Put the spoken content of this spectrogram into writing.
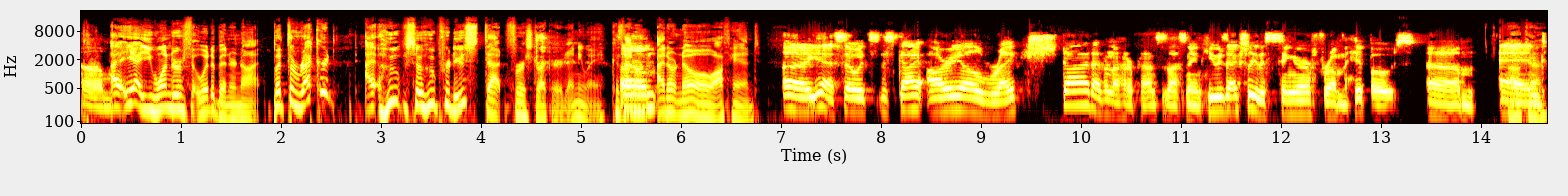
Um, I, yeah, you wonder if it would have been or not. But the record, I, who so who produced that first record anyway? Because I don't Um, I don't know offhand. Uh, yeah, so it's this guy Ariel Rechtshaid. I don't know how to pronounce his last name. He was actually the singer from the Hippos, um, and Okay.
